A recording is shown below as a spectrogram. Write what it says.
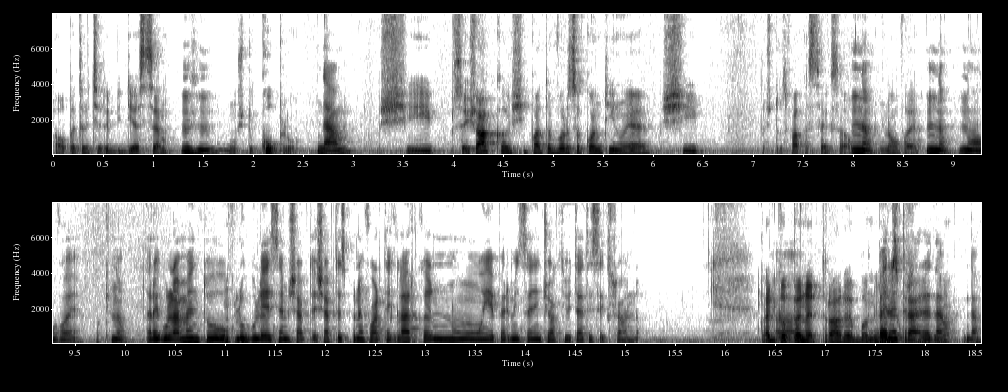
la o petrecere BDSM, Mhm. nu știu, cuplu, Da. și se joacă și poate vor să continue și, nu știu, să facă sex sau Nu. nu au voie. Nu, nu au voie. Nu. Regulamentul clubului SM77 spune foarte clar că nu e permisă nicio activitate sexuală. Adică penetrare, bănuiesc. Penetrare, da, da.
